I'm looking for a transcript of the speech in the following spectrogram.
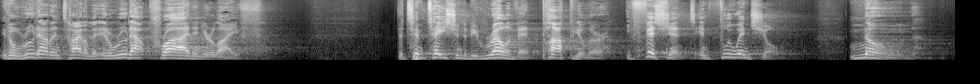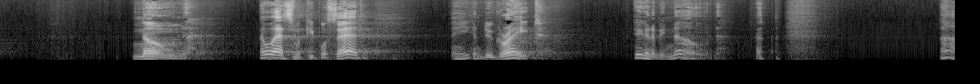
It'll root out entitlement. It'll root out pride in your life. The temptation to be relevant, popular, efficient, influential, known. Known. Well, that's what people said. You can do great. You're going to be known. oh,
